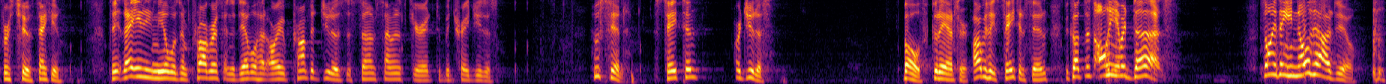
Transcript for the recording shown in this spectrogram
Verse 2, thank you. The, that evening meal was in progress, and the devil had already prompted Judas, the son of Simon Iscariot, to betray Jesus. Who sinned? Satan or Judas? Both. Good answer. Obviously, Satan sinned because that's all he ever does. It's the only thing he knows how to do.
